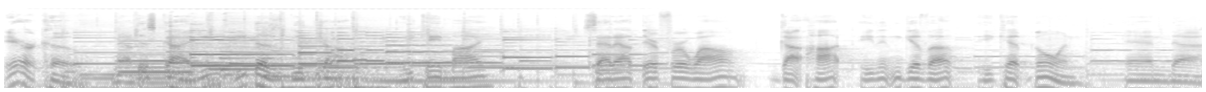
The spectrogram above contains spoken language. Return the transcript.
Airco, Now this guy, he, he does a good job. He came by, sat out there for a while, got hot. He didn't give up. He kept going, and uh,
